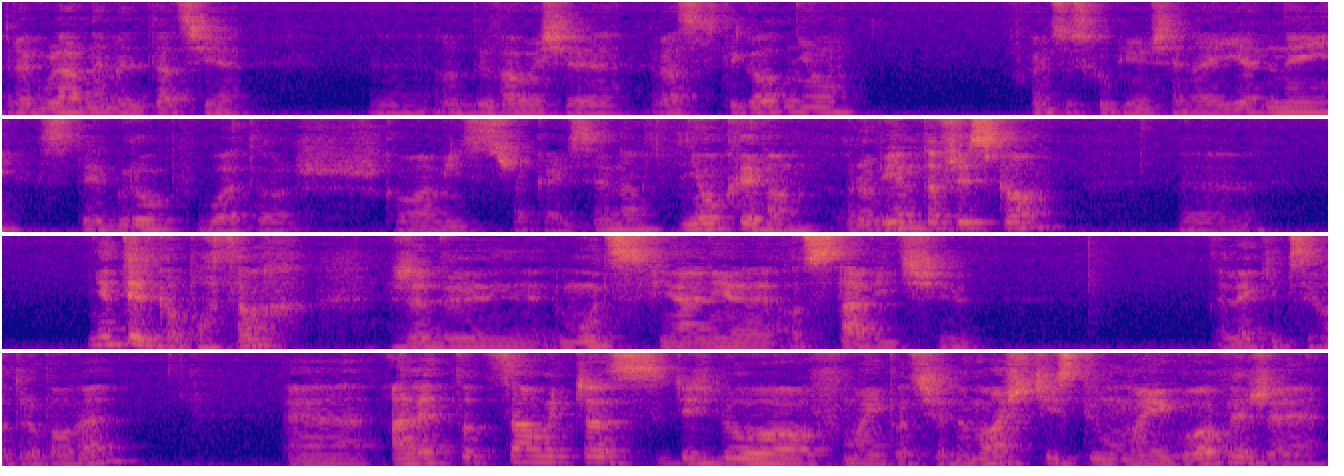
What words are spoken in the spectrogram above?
regularne medytacje e, odbywały się raz w tygodniu. W końcu skupiłem się na jednej z tych grup. Była to szkoła mistrza Kajsena. Nie ukrywam, robiłem to wszystko e, nie tylko po to, żeby móc finalnie odstawić leki psychotropowe, ale to cały czas gdzieś było w mojej podświadomości, z tyłu mojej głowy, że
